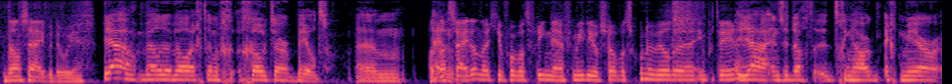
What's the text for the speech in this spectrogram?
Dan zij bedoel je? Ja, we hadden wel echt een groter beeld. Um, wat dacht zij dan? Dat je voor wat vrienden en familie of zo wat schoenen wilde importeren? Ja, en ze dacht, het ging haar ook echt meer...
